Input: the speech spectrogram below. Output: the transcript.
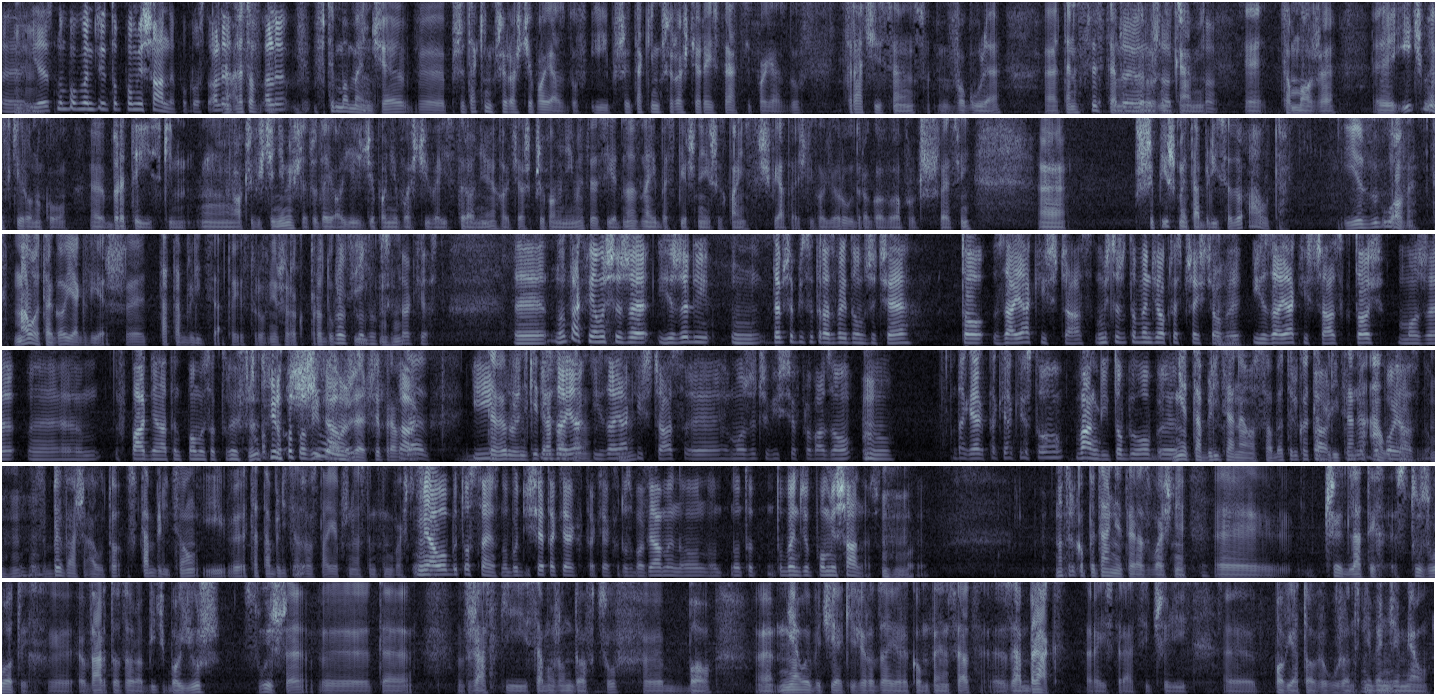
e, jest, no bo będzie to pomieszane po prostu. Ale, Mhm. No, ale to w, ale w, tym momencie, przy takim przyroście pojazdów i przy takim przyroście rejestracji pojazdów, traci sens w ogóle e, ten system z wyróżnikami. tak. E, To może idźmy w kierunku e, brytyjskim. Mm, Oczywiście nie myślę tutaj o jeździe po niewłaściwej stronie, chociaż przypomnijmy, to jest jedno z najbezpieczniejszych państw świata, jeśli chodzi o ruch drogowy, oprócz Szwecji. E, Przypiszmy tablicę do auta. Jest z głowy. Mało tego, jak wiesz, ta tablica to jest również rok produkcji. Rok produkcji, Mhm. tak jest. E, No tak, ja myślę, że jeżeli mm, te przepisy teraz wejdą w życie, to za jakiś czas, myślę, że to będzie okres przejściowy Mhm. i za jakiś czas ktoś może wpadnie na ten pomysł, o którym przed chwilą No, Siłą rzeczy, prawda? Tak. I, Te wyróżniki i tracą za, ja, sens. I za Mhm. jakiś czas y, może rzeczywiście wprowadzą, tak jak, tak jak jest to w Anglii, to byłoby... Nie tablica na osobę, tylko Tak, tablica na do auto. pojazdu. Mhm. Mhm. Zbywasz auto z tablicą i ta tablica zostaje przy następnym właścicielu. Miałoby to sens, no bo dzisiaj tak jak, tak jak rozmawiamy, no, no, no to, to będzie pomieszane, że Mhm. tak powiem. No tylko pytanie teraz właśnie, y, czy dla tych 100 złotych y, warto to robić, bo już słyszę y, te wrzaski samorządowców, bo miały być jakieś rodzaje rekompensat za brak rejestracji, czyli powiatowy urząd nie będzie miał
